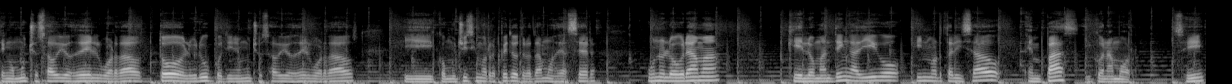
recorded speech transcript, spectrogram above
tengo muchos audios de él guardados. Todo el grupo tiene muchos audios de él guardados. Y con muchísimo respeto tratamos de hacer un holograma que lo mantenga Diego inmortalizado en paz y con amor. ¿sí?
